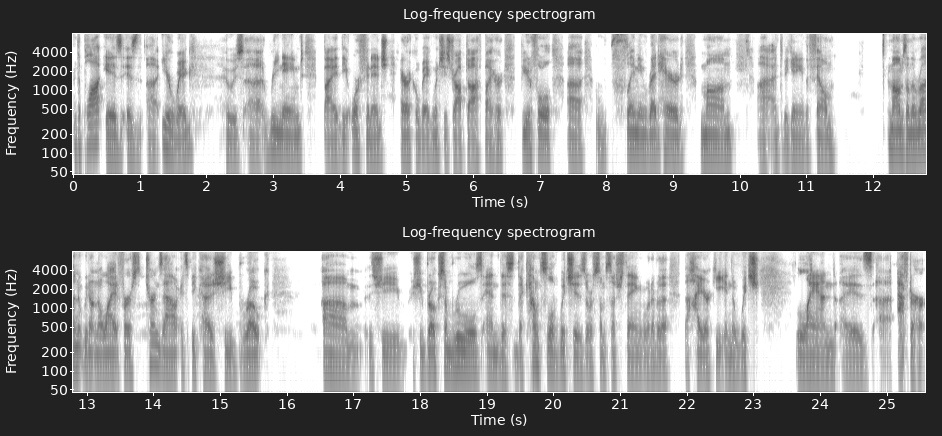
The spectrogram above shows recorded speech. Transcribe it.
the plot is is uh, Earwig, who's uh, renamed by the orphanage Erica Wig when she's dropped off by her beautiful, uh, flaming red haired mom uh, at the beginning of the film. Mom's on the run. We don't know why at first. Turns out it's because she broke um she she broke some rules and this the council of witches or some such thing whatever the the hierarchy in the witch land is uh, after her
